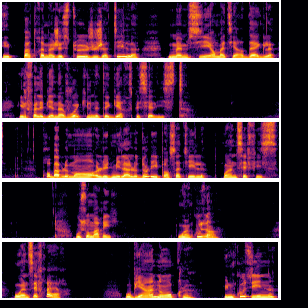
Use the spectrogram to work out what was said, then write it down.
et pas très majestueux, jugea-t-il, même si, en matière d'aigle, il fallait bien avouer qu'il n'était guère spécialiste. Probablement Ludmilla Lodoli, pensa-t-il, ou un de ses fils, ou son mari, ou un cousin, ou un de ses frères, ou bien un oncle, une cousine,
